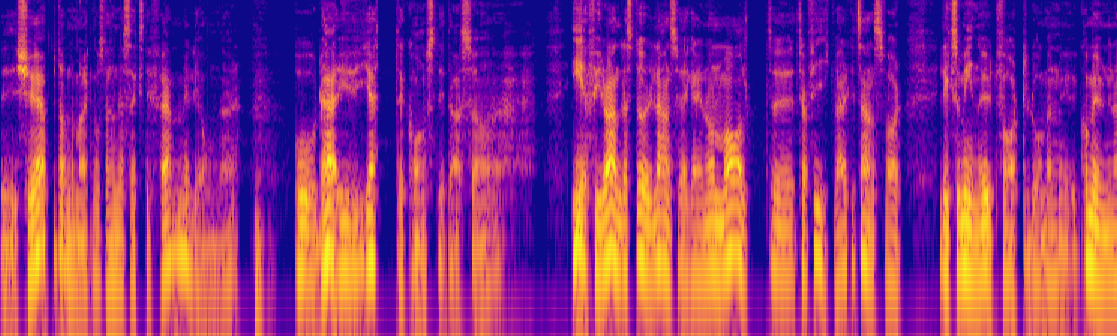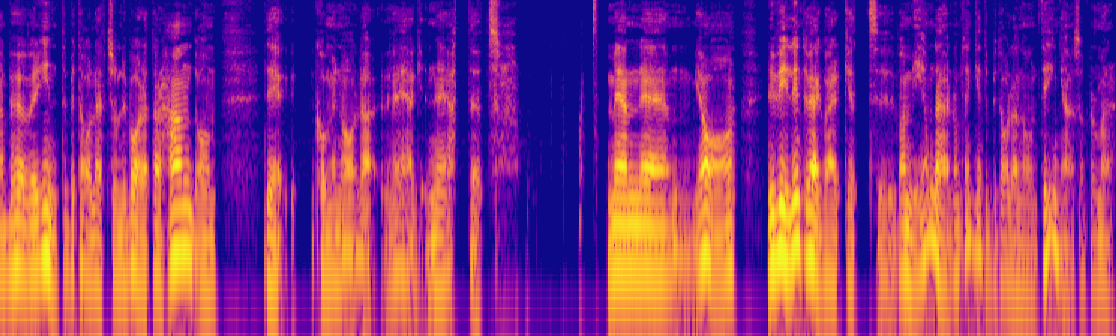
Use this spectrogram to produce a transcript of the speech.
eh, köpet av den marken kostar 165 miljoner. Och det här är ju jättekonstigt alltså. E4 och andra större landsvägar är normalt eh, Trafikverkets ansvar liksom in och utfarter då, men kommunerna behöver inte betala eftersom det bara tar hand om det kommunala vägnätet. Men eh, ja, nu vill inte Vägverket eh, vara med om det här. De tänker inte betala någonting alltså på de här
